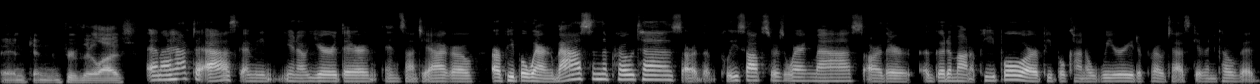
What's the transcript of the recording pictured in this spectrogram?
and can improve their lives. And I have to ask I mean, you know, you're there in Santiago. Are people wearing masks in the protests? Are the police officers wearing masks? Are there a good amount of people, or are people kind of weary to protest given COVID?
